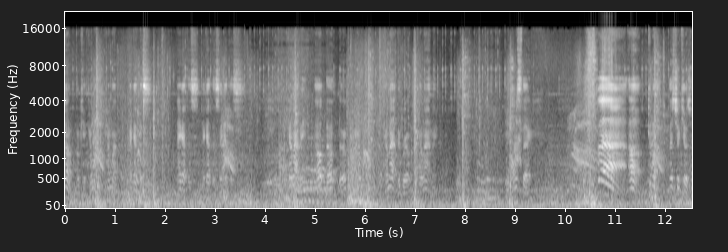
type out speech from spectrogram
Oh, okay, come on, come on. I got this. I got this. I got this. I got this. Come at me. Oh, no, no, no. Come at me, bro. Come at me. Almost there. Ah! Oh, come on. That should kill you.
